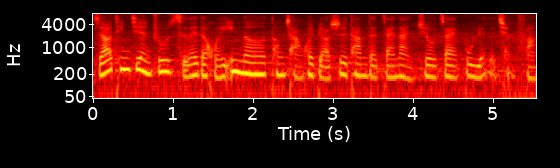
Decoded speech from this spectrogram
只要听见诸如此类的回应呢，通常会表示他们的灾难就在不远的前方。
